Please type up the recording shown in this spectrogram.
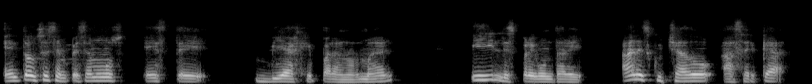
Entonces empecemos este viaje paranormal y les preguntaré, ¿han escuchado acerca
